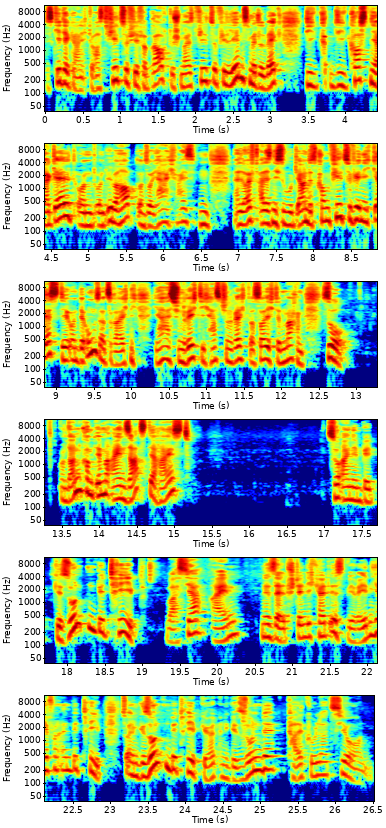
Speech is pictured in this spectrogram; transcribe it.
Das geht ja gar nicht. Du hast viel zu viel verbraucht, du schmeißt viel zu viel Lebensmittel weg, die, die kosten ja Geld und, und überhaupt und so. Ja, ich weiß, hm, läuft alles nicht so gut. Ja, und es kommen viel zu wenig Gäste und der Umsatz reicht nicht. Ja, ist schon richtig, hast schon recht, was soll ich denn machen? So, und dann kommt immer ein Satz, der heißt, zu einem be gesunden Betrieb, was ja ein, eine Selbstständigkeit ist. Wir reden hier von einem Betrieb. Zu einem gesunden Betrieb gehört eine gesunde Kalkulation.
